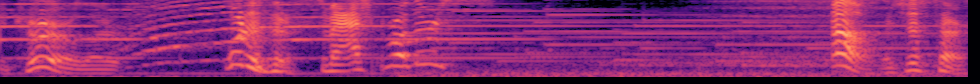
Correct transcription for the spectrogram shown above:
Intruder alert. What is this? Smash Brothers? Oh, it's just her.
